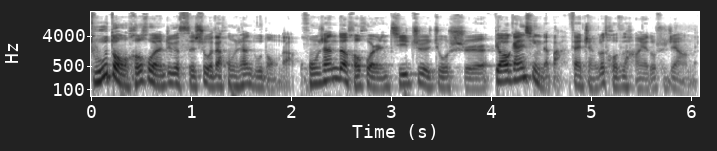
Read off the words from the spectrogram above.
读懂合伙人这个词是我在红杉读懂的。红杉的合伙人机制就是标杆性的吧，在整个投资行业都是这样的。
